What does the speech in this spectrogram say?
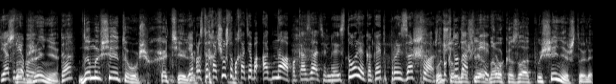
Я снабжение. требую, да? да, мы все это, в общем, хотели. Я просто хочу, чтобы хотя бы одна показательная история какая-то произошла, вот чтобы кто-то нашли ответил. одного козла отпущения, что ли?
